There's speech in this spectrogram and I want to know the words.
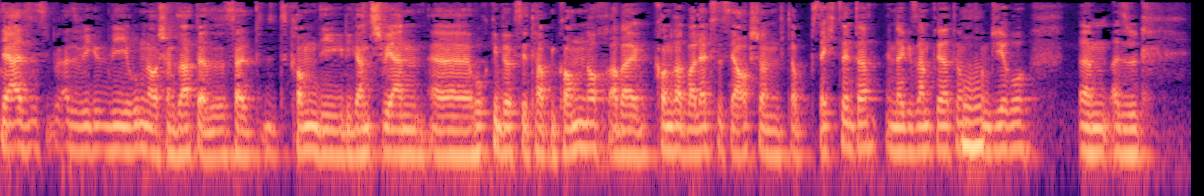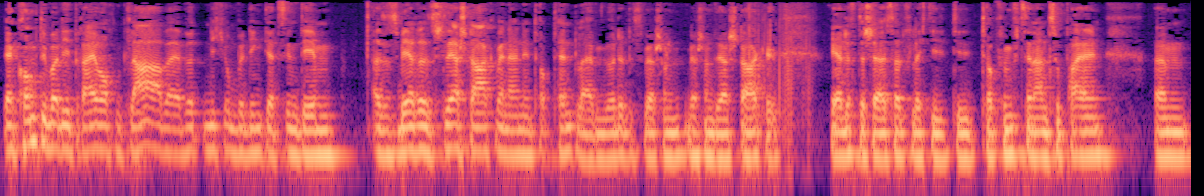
Ja, es ist, also wie, wie Ruben auch schon sagte, also es ist halt, es kommen die, die ganz schweren äh, Hochgebirgsetappen kommen noch, aber Konrad war letztes Jahr auch schon, ich glaube, 16. in der Gesamtwertung mhm. vom Giro. Ähm, also er kommt über die drei Wochen klar, aber er wird nicht unbedingt jetzt in dem, also es wäre sehr stark, wenn er in den Top 10 bleiben würde. Das wäre schon, wäre schon sehr stark. Realistischer ist halt vielleicht die, die Top 15 anzupeilen. Ähm,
